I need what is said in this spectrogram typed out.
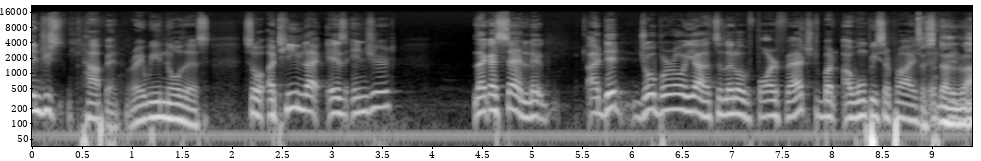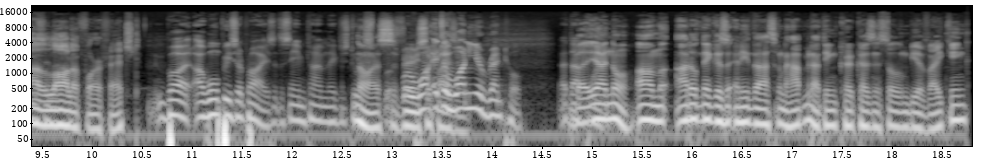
injuries happen, right? We know this. So a team that is injured, like I said, like I did Joe Burrow. Yeah, it's a little far fetched, but I won't be surprised. it's not a lot of far fetched. But I won't be surprised at the same time. Like just No, it's for very one, it's a one year rental at that But point. yeah, no. Um, I don't think there's anything that's gonna happen. I think Kirk Cousins still gonna be a Viking.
